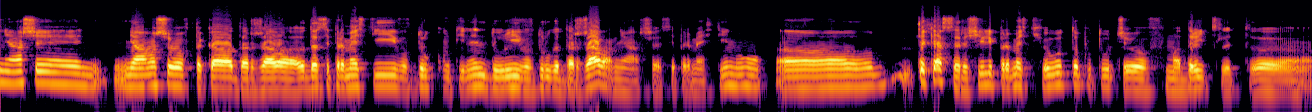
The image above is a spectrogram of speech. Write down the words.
нямаше, нямаше в такава държава да се премести в друг континент, дори и в друга държава нямаше да се премести, но а, така са решили, преместиха го тъпото, че в Мадрид след а,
